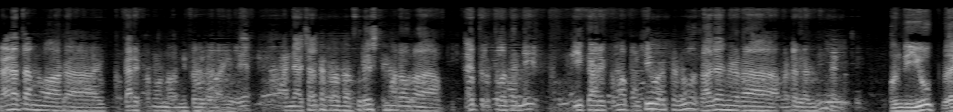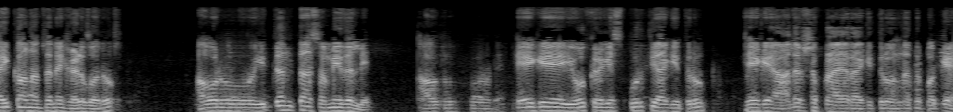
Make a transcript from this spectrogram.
ಮ್ಯಾರಥಾನ್ ಕಾರ್ಯಕ್ರಮವನ್ನು ಹಮ್ಮಿಕೊಳ್ಳಲಾಗಿದೆ. ಅನ್ಯ ಶಾಸಕರಾದ ಸುರೇಶ್ ಕುಮಾರ್ ಅವರ ನೇತೃತ್ವದಲ್ಲಿ ಈ ಕಾರ್ಯಕ್ರಮ ಪ್ರತಿ ವರ್ಷವೂ ರಾಜಾನಗರ ನಡೆಯುತ್ತೆ ಒಂದು ಯೂತ್ ಐಕಾನ್ ಅಂತಾನೆ ಹೇಳ್ಬೋದು. ಅವರು ಇದ್ದಂತ ಸಮಯದಲ್ಲಿ ಅವರು ಹೇಗೆ ಯುವಕರಿಗೆ ಸ್ಫೂರ್ತಿಯಾಗಿದ್ರು ಹೇಗೆ ಆದರ್ಶಪ್ರಾಯರಾಗಿದ್ರು ಅನ್ನೋದ್ರ ಬಗ್ಗೆ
